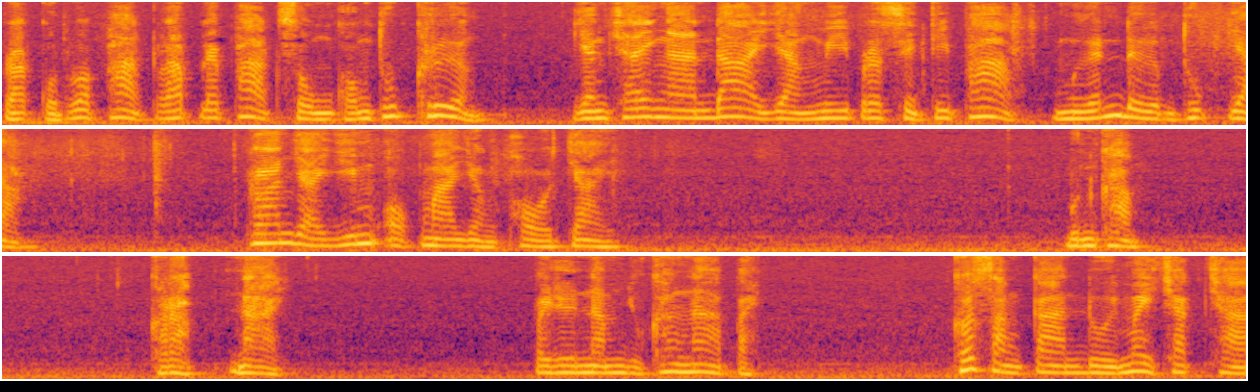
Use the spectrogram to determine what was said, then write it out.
ปรากฏว่าภาครับและภาคส่งของทุกเครื่อง ยังใช้งานได้อย่างมีประสิทธิภาพเหมือนเดิมทุกอย่าง พรานใหญ่ยิ้มออกมาอย่างพอใจ บุญคำครับนาย ไปเดินนำอยู่ข้างหน้าไป เขาสั่งการโดยไม่ชักช้า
